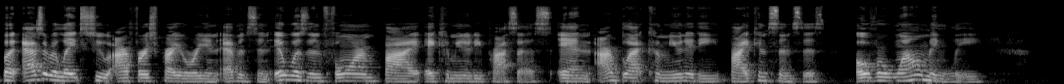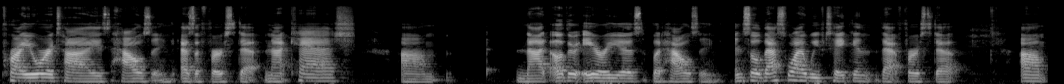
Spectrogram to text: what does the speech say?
but as it relates to our first priority in Evanston, it was informed by a community process. And our Black community, by consensus, overwhelmingly prioritized housing as a first step, not cash, um, not other areas, but housing. And so that's why we've taken that first step. Um,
